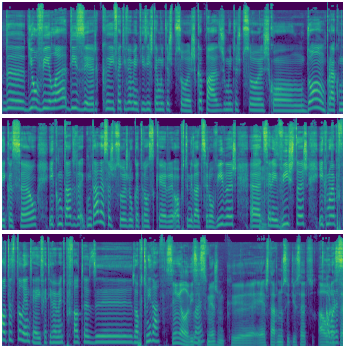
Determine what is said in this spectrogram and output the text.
de, de ouvi-la dizer que efetivamente existem muitas pessoas capazes, muitas pessoas com dom para a comunicação e que metade, de- que metade dessas pessoas nunca terão sequer oportunidade de ser ouvidas, ah, de Sim, serem sim. vistas e que não é por falta de talento, é efetivamente por falta de, de oportunidade. Sim, ela disse Não é? isso mesmo, que é estar no sítio certo à hora, hora certa.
